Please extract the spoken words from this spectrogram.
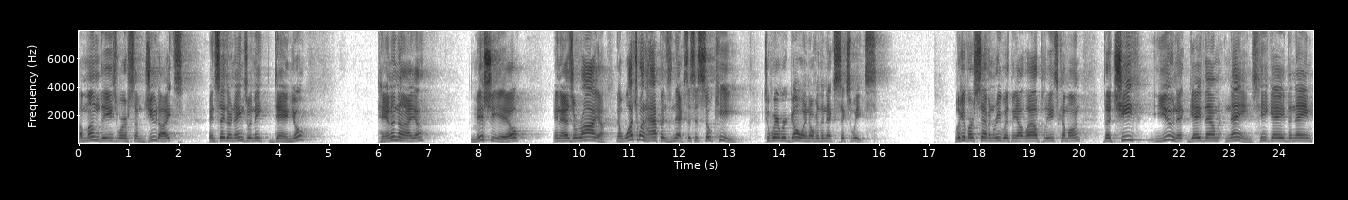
Among these were some Judites, and say their names with me Daniel, Hananiah, Mishael, and Azariah. Now, watch what happens next. This is so key to where we're going over the next six weeks. Look at verse 7. Read with me out loud, please. Come on. The chief eunuch gave them names. He gave the name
